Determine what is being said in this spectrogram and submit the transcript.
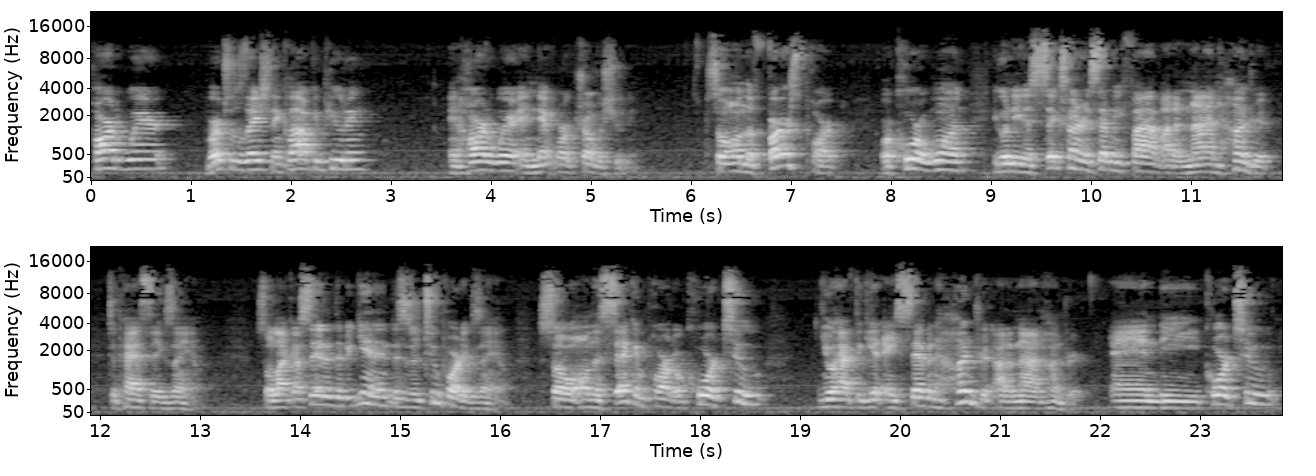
hardware, virtualization and cloud computing, and hardware and network troubleshooting. So on the first part, or core one, you're to need a 675 out of 900 to pass the exam. So, like I said at the beginning, this is a two part exam. So, on the second part or core two, you'll have to get a 700 out of 900. And the core two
